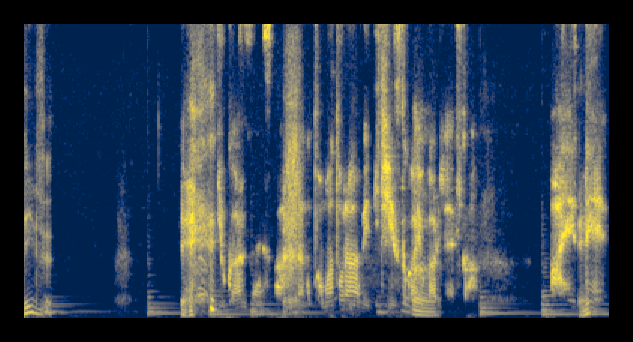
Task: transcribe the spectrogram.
ーズ？よくあるじゃないですか。なんかトマトラーメンにチーズとかよくあるじゃないですか。あえて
